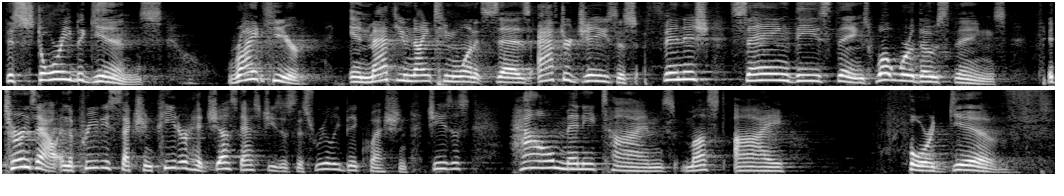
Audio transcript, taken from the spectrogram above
this story begins right here in Matthew 19:1 it says after Jesus finished saying these things what were those things it turns out in the previous section, Peter had just asked Jesus this really big question Jesus, how many times must I forgive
